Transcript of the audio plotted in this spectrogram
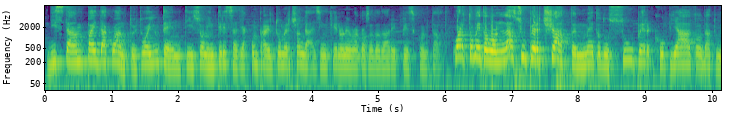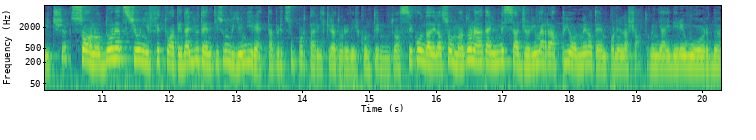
di stampa e da quanto i tuoi utenti sono interessati a comprare il tuo merchandising, che non è una cosa da dare per scontata. Quarto metodo, la super chat, metodo super copiato da Twitch, sono donazioni effettuate dagli utenti su un video in diretta per supportare il creatore del contenuto. A seconda della somma donata il messaggio rimarrà più o meno tempo nella chat, quindi hai dei reward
